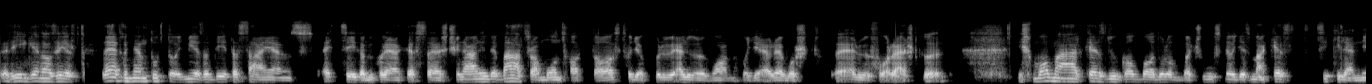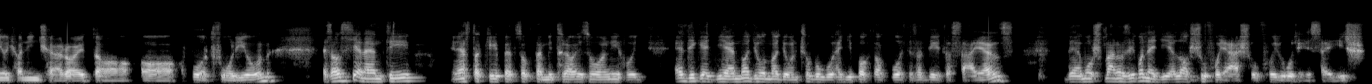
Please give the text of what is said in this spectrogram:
Régen azért lehet, hogy nem tudta, hogy mi ez a data science egy cég, amikor elkezdte ezt csinálni, de bátran mondhatta azt, hogy akkor ő elő van, hogy erre most erőforrást költ. És ma már kezdünk abba a dologba csúszni, hogy ez már kezd ciki lenni, hogyha nincsen rajta a, a portfólión. Ez azt jelenti, én ezt a képet szoktam itt rajzolni, hogy eddig egy ilyen nagyon-nagyon csobogó hegyi patak volt ez a data science, de most már azért van egy ilyen lassú folyású folyó része is,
